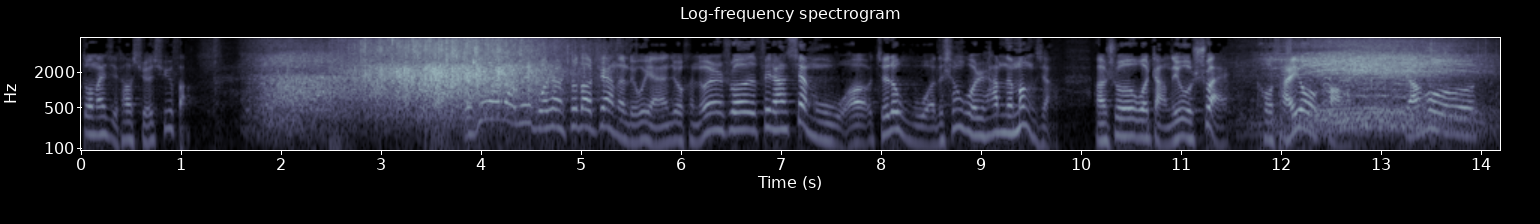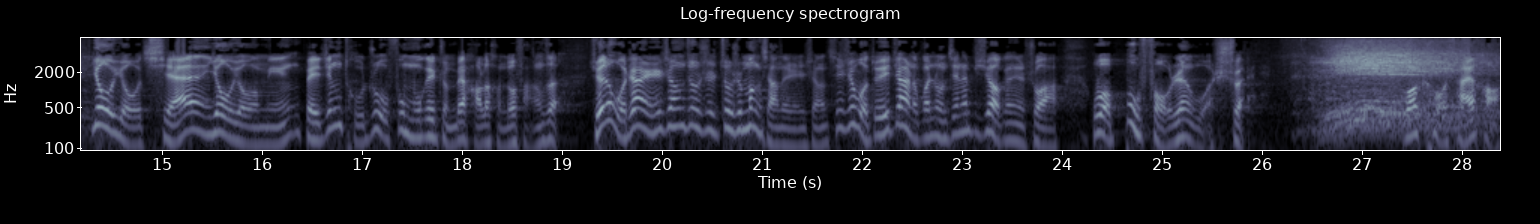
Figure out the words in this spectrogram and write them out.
多买几套学区房。我经常在微博上收到这样的留言，就很多人说非常羡慕我，觉得我的生活是他们的梦想啊，说我长得又帅，口才又好，然后。又有钱又有名，北京土著，父母给准备好了很多房子，觉得我这样人生就是就是梦想的人生。其实我对于这样的观众，今天必须要跟你说啊，我不否认我帅，我口才好，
